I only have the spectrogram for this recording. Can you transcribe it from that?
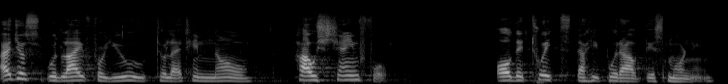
I just would like for you to let him know how shameful all the tweets that he put out this morning,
